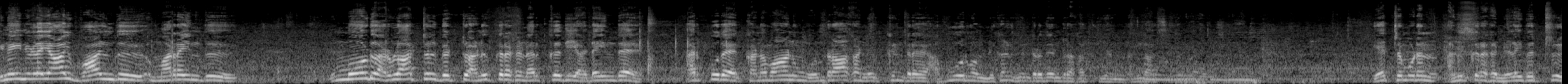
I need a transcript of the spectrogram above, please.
இணைநிலையாய் வாழ்ந்து மறைந்து உம்மோடு அருளாற்றல் பெற்று அனுக்கிரக நற்கதி அடைந்த அற்புத கனவானும் ஒன்றாக நிற்கின்ற அபூர்வம் நிகழ்கின்றது என்று அகத்தியன் நல்லாசிரியர் ஏற்றமுடன் அனுக்கிரக நிலை பெற்று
